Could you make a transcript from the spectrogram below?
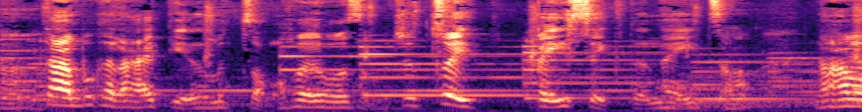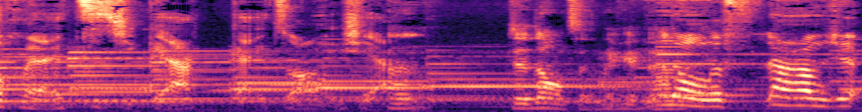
嗯、当然不可能还点什么总会或什么，就最 basic 的那一种。嗯、然后他们回来自己给他改装一下。嗯”就弄成那个，弄了让他们觉得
